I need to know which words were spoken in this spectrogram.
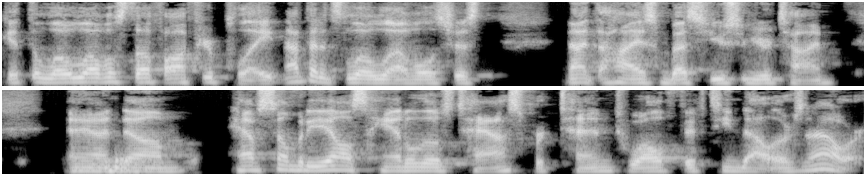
Get the low level stuff off your plate. Not that it's low level; it's just not the highest and best use of your time, and um, have somebody else handle those tasks for 10 12 15 dollars an hour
